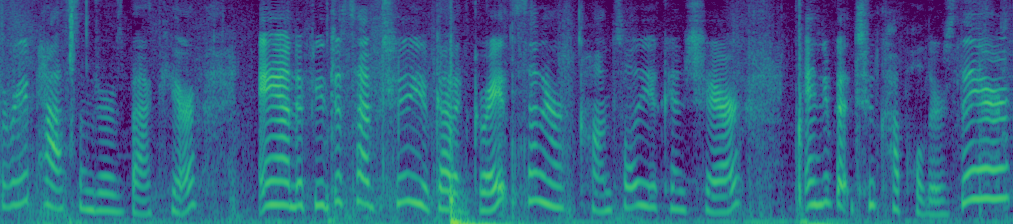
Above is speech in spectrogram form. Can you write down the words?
three passengers back here. And if you just have two, you've got a great center console you can share. And you've got two cup holders there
